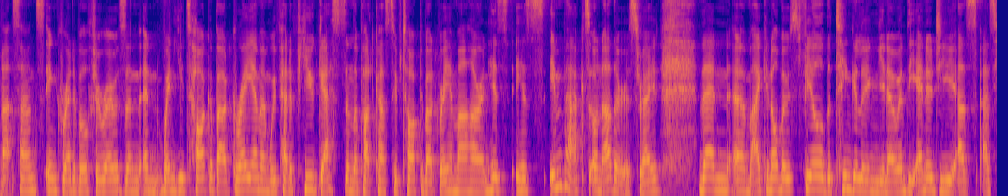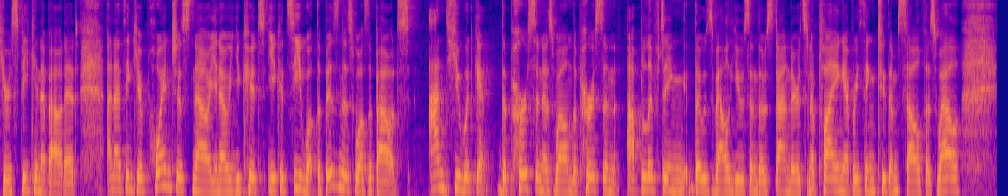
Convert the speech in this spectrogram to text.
That sounds incredible, Firoze. And, and when you talk about Grahame, and we've had a few guests in the podcast who've talked about Grahame Maher and his his impact on others, right? Then um, I can almost feel the tingling, you know, and the energy as as you're speaking about it. And I think your point just now, you know, you could you could see what the business was about and you would get the person as well and the person uplifting those values and those standards and applying everything to themselves as well.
